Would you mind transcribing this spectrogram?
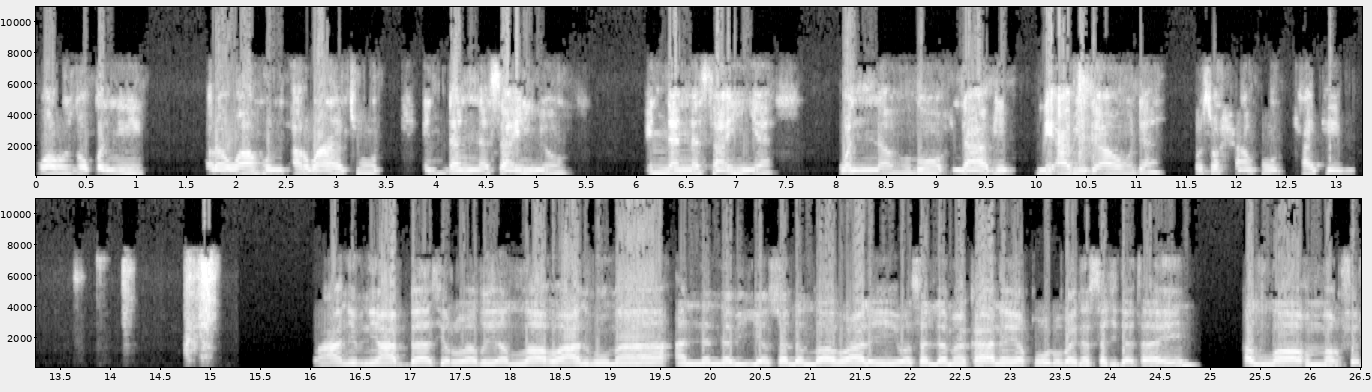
وارزقني. رواه الأربعة إلا النسائي إن النسائي واللفظ لأبي داود وصححه حكيم وعن ابن عباس رضي الله عنهما أن النبي صلى الله عليه وسلم كان يقول بين السجدتين اللهم اغفر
